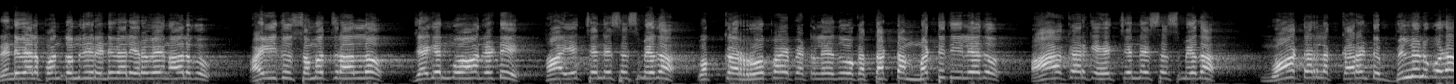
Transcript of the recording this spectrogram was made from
రెండు వేల పంతొమ్మిది రెండు వేల ఇరవై నాలుగు ఐదు సంవత్సరాల్లో జగన్మోహన్ రెడ్డి ఆ హెచ్ఎన్ఎస్ఎస్ మీద ఒక్క రూపాయి పెట్టలేదు ఒక తట్ట మట్టి తీయలేదు. ఆఖరికి హెచ్ఎన్ఎస్ఎస్ మీద మోటార్ల కరెంటు బిల్లులు కూడా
